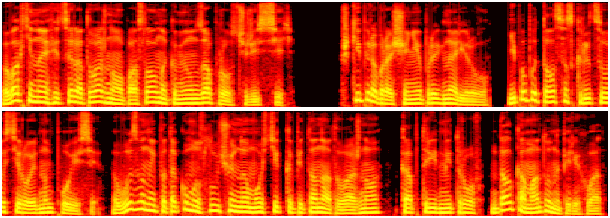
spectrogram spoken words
Вахтенный офицер отважного послал на камион запрос через сеть. Шкипер обращение проигнорировал и попытался скрыться в астероидном поясе. Вызванный по такому случаю на мостик капитана Отважного, КАП-3 Дмитров, дал команду на перехват.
